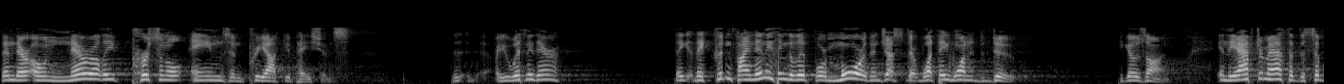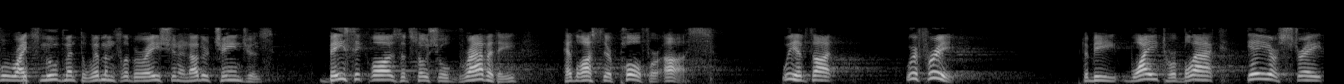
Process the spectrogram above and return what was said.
than their own narrowly personal aims and preoccupations. Are you with me there? They, they couldn't find anything to live for more than just their, what they wanted to do. He goes on. In the aftermath of the civil rights movement, the women's liberation, and other changes, basic laws of social gravity had lost their pull for us. We have thought, we're free to be white or black, gay or straight,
